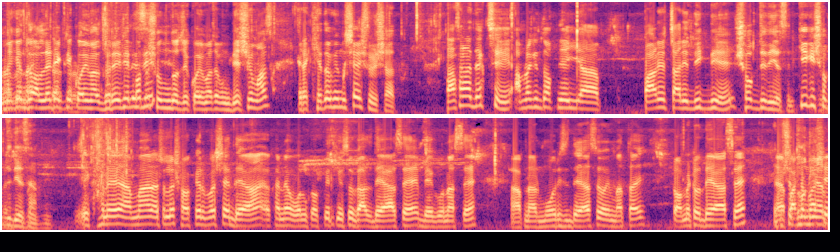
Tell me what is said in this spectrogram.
আমি কিন্তু অলরেডি একটি কই মাছ ধরে ফেলেছি সুন্দর যে কই মাছ এবং দেশীয় মাছ এটা খেতেও কিন্তু সেই সুস্বাদ। তাছাড়া দেখছি আমরা কিন্তু আপনি এই পাড়ের চারিদিক দিয়ে সবজি দিয়েছেন। কি কি সবজি দিয়েছেন আপনি? এখানে আমার আসলে শখের বসে দেওয়া এখানে ওলকপির কিছু গাছ দেওয়া আছে বেগুন আছে আপনার মরিচ দেওয়া আছে ওই মাথায় টমেটো দেওয়া আছে পাশাপাশি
